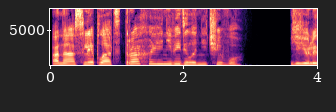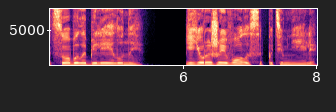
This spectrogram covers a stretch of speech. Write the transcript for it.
Она ослепла от страха и не видела ничего. Ее лицо было белее луны. Ее рыжие волосы потемнели,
